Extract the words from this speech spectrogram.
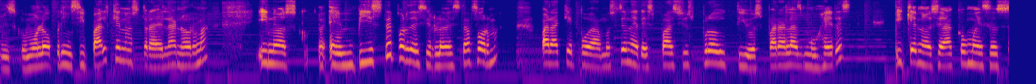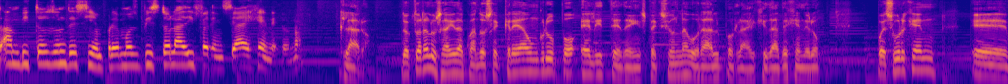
Es como lo principal que nos trae la norma y nos enviste, por decirlo de esta forma, para que podamos tener espacios productivos para las mujeres y que no sea como esos ámbitos donde siempre hemos visto la diferencia de género, ¿no? Claro. Doctora Luzaida, cuando se crea un grupo élite de inspección laboral por la equidad de género, pues surgen eh,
